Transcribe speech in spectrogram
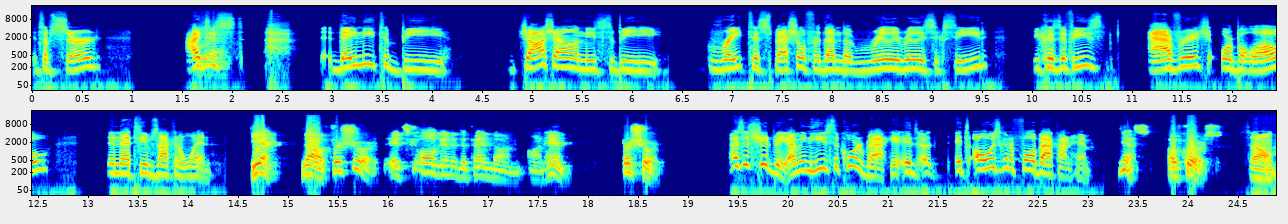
It's absurd. I Yeah. just they need to be Josh Allen needs to be great to special for them to really really succeed because if he's average or below, then that team's not going to win. Yeah, no, for sure. It's all going to depend on on him, for sure. As it should be. I mean, he's the quarterback. It, it's uh, it's always going to fall back on him. Yes, of course. So,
